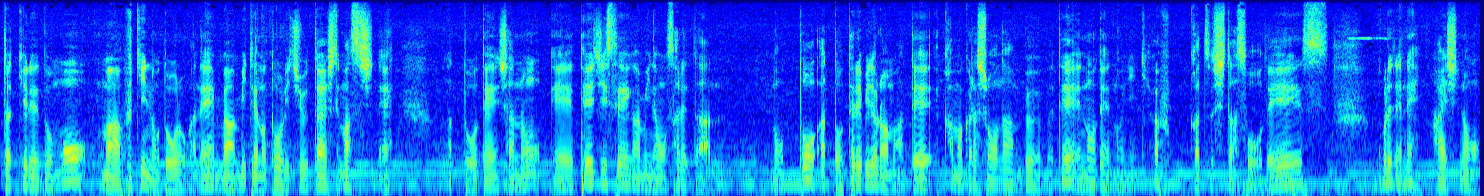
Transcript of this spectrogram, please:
たけれども、まあ、付近の道路がね、まあ、見ての通り渋滞してますしね、あと電車の、えー、定時制が見直されたのとあとテレビドラマで鎌倉湘南ブームで江ノ電の人気が復活したそうです。これでね廃止の、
